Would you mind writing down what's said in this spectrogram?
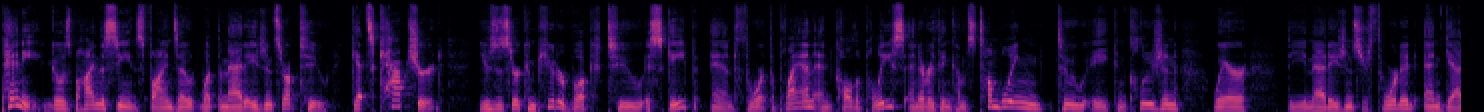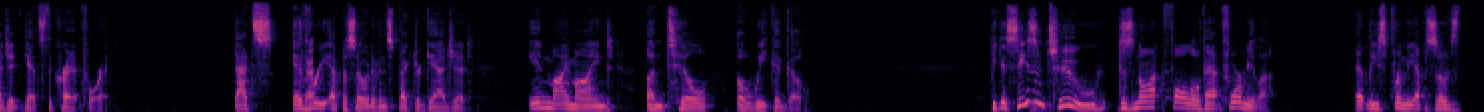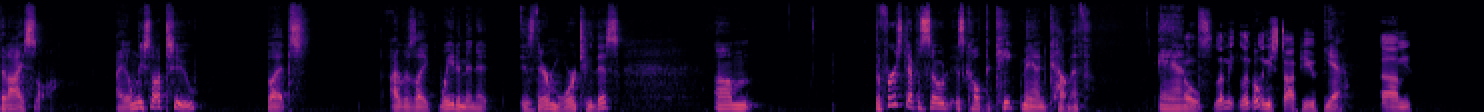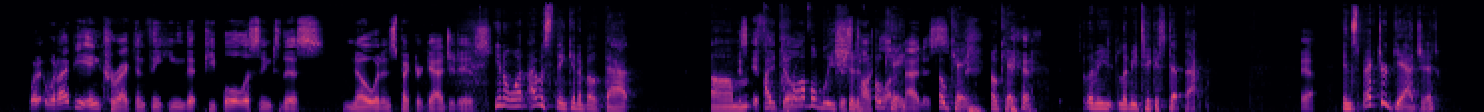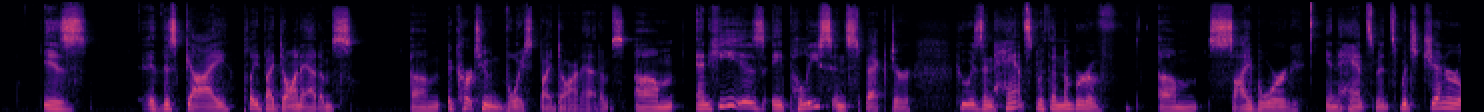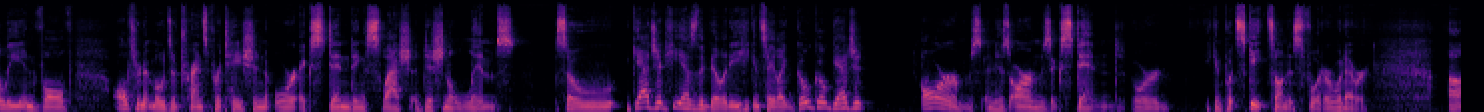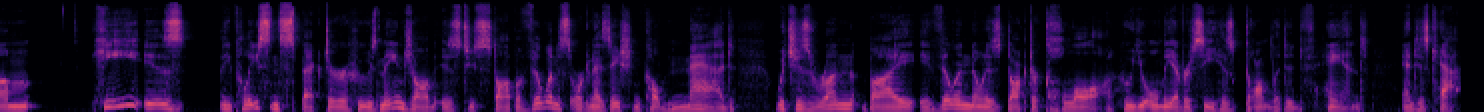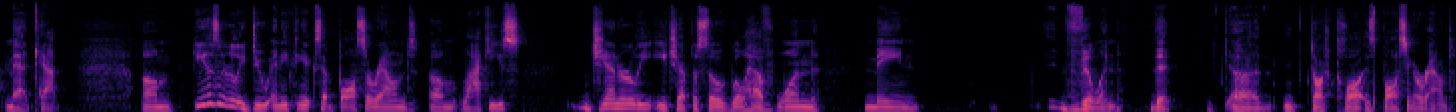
Penny goes behind the scenes, finds out what the mad agents are up to, gets captured, uses her computer book to escape and thwart the plan and call the police, and everything comes tumbling to a conclusion where the mad agents are thwarted and Gadget gets the credit for it. That's every episode of Inspector Gadget in my mind until a week ago. Because season hmm. two does not follow that formula, at least from the episodes that I saw. I only saw two, but I was like, wait a minute, is there more to this? Um, the first episode is called "The Cape Man Cometh," and Oh, let me let, let me stop you. yeah, Would, would I be incorrect in thinking that people listening to this know what Inspector Gadget is? you know what? I was thinking about that. 'Cause if they I don't, probably should have. talked a lot Okay, of madness. okay, okay. let me let me take a step back. Yeah. Inspector Gadget is uh, this guy played by Don Adams, um, a cartoon voiced by Don Adams, um, and he is a police inspector who is enhanced with a number of um, cyborg enhancements, which generally involve alternate modes of transportation or extending slash additional limbs. So Gadget, he has the ability he can say like "Go go Gadget," arms, and his arms extend, or he can put skates on his foot or whatever. He is the police inspector whose main job is to stop a villainous organization called MAD, which is run by a villain known as Dr. Claw, who you only ever see his gauntleted hand, and his cat, Mad Cat. Um, he doesn't really do anything except boss around um, lackeys. Generally, each episode will have one main villain that uh, Dr. Claw is bossing around.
